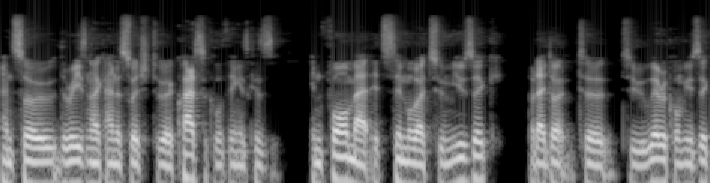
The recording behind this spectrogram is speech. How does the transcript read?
And so the reason I kind of switched to a classical thing is because in format it's similar to music, but I don't to to lyrical music,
